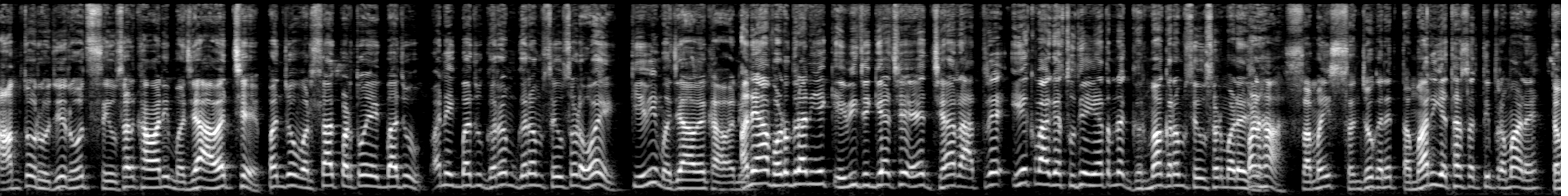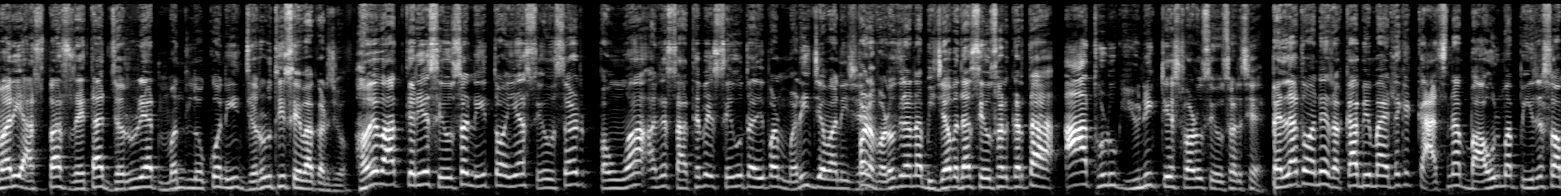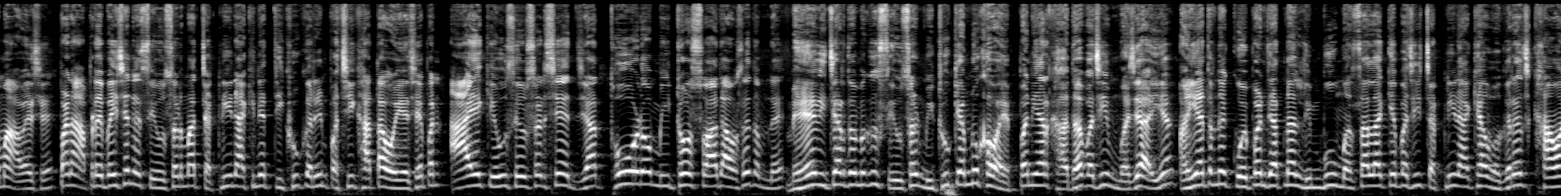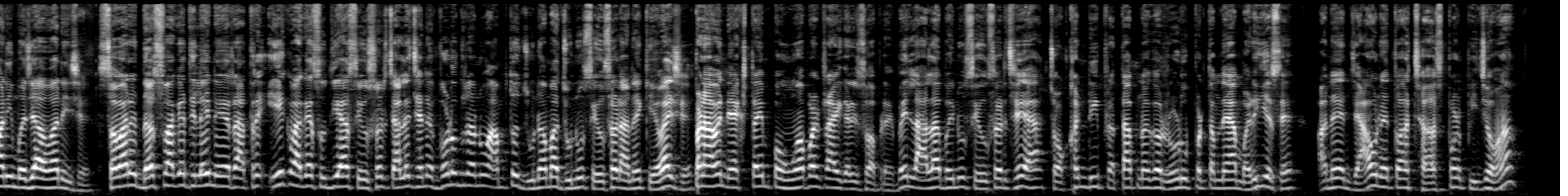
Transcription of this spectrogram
આમ તો રોજે રોજ સેવસળ ખાવાની મજા આવે જ છે પણ જો વરસાદ પડતો હોય એક બાજુ અને એક બાજુ ગરમ ગરમ સેવસળ હોય કેવી મજા આવે ખાવાની? અને આ વડોદરાની એક એવી જગ્યા છે જ્યાં રાત્રે એક વાગ્યા સુધી અહીંયા તમને ગરમા ગરમ સેવસળ મળે છે. પણ હા સમય સંજોગ અને તમારી યથાશક્તિ પ્રમાણે તમારી આસપાસ રહેતા જરૂરિયાતમંદ લોકોની જરૂરથી સેવા કરજો. હવે વાત કરીએ સેવસળની તો અહીંયા સેવસળ પૌવા અને સાથે ભાઈ સેવ તરી પણ મળી જવાની છે. પણ વડોદરાના બીજા બધા સેવસળ કરતા આ થોડુંક યુનિક ટેસ્ટ વાળું સેવસળ છે. પહેલા તો આને રકાબીમાં એટલે કે કાચના બાઉલમાં પીરસવામાં આવે છે. પણ આપણે ભાઈ છે ને સેવસળમાં ચટણી નાખીને તીખું કરીને પછી ખાતા હોઈએ છીએ. પણ આ એક એવું સેવસળ છે જ્યાં થોડો મીઠો સ્વાદ આવશે તમને. મેં વિચારતો મેં સેવસળ મીઠું કેમનું ખવાય? પણ યાર ખાધા પછી મજા આવી અહીંયા તમને કોઈ પણ જાતના લીંબુ, મસાલા કે પછી ચટણી નાખ્યા વગર જ ખાવાની મજા આવવાની છે. સવારે દસ વાગ્યાથી લઈને રાત્રે એક વાગ્યા સુધી આ સેવસળ ચાલે છે અને વડોદરાનું આમ તો જૂનામાં જૂનું સેવસળ આને કહેવાય છે. પણ હવે નેક્સ્ટ ટાઈમ પૌવા પણ ટ્રાય કરીશું આપણે. ભાઈ લાલાભાઈનું સેવસળ છે આ ચોખંડી પ્રતાપનગર રોડ ઉપર તમને આ મળી જશે. અને જાઓ ને તો આ છાશ પણ પીજો હા.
